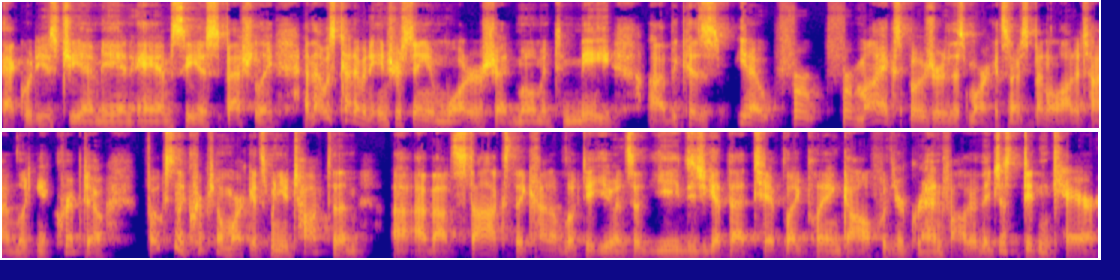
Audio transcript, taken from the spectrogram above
equities, GME and AMC especially. And that was kind of an interesting and watershed moment to me uh, because, you know, for for my exposure to this markets, and I've spent a lot of time looking at crypto, folks in the crypto markets, when you talk to them uh, about stocks, they kind of looked at you and said, did you get that tip like playing golf with your grandfather? They just didn't care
